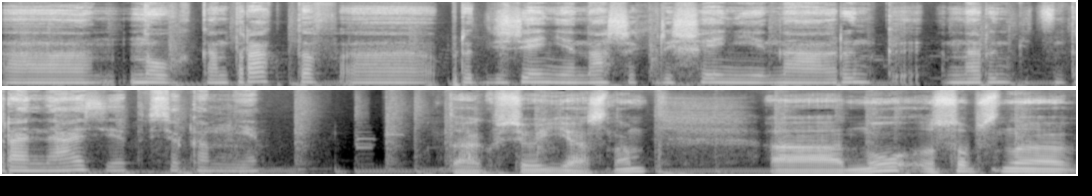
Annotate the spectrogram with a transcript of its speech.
а, новых контрактов, а, продвижения наших решений на рынке, на рынке Центральной Азии, это все ко мне. Так, все ясно. А, ну, собственно,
